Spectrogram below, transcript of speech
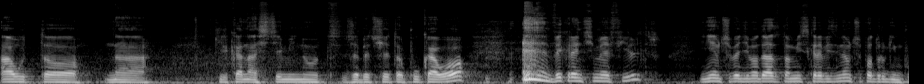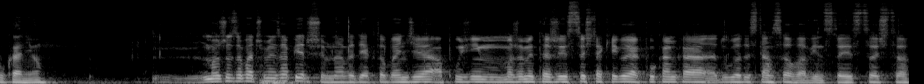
auto na kilkanaście minut, żeby się to pukało. Wykręcimy filtr i nie wiem, czy będziemy od razu tą miskę rewizyjną, czy po drugim pukaniu. Może zobaczymy za pierwszym nawet jak to będzie, a później możemy też, jest coś takiego jak pukanka długodystansowa, więc to jest coś, co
